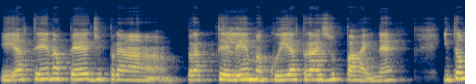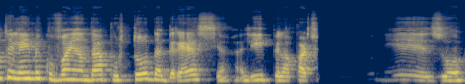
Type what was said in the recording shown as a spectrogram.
e Atena pede para Telêmaco ir atrás do pai, né? Então Telêmaco vai andar por toda a Grécia, ali pela parte do Peloponeso,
